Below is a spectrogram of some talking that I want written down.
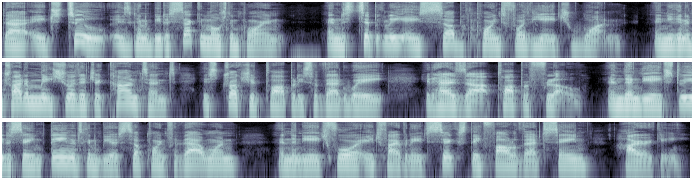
The H2 is going to be the second most important and is typically a sub point for the H1 and you're going to try to make sure that your content is structured properly so that way it has a proper flow. And then the H3, the same thing, it's going to be a subpoint for that one. And then the H4, H5, and H6, they follow that same hierarchy.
